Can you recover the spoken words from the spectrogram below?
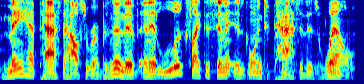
may have passed the House of Representatives, and it looks like the Senate is going to pass it as well.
